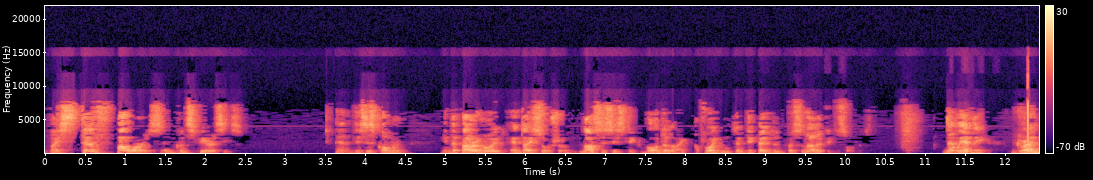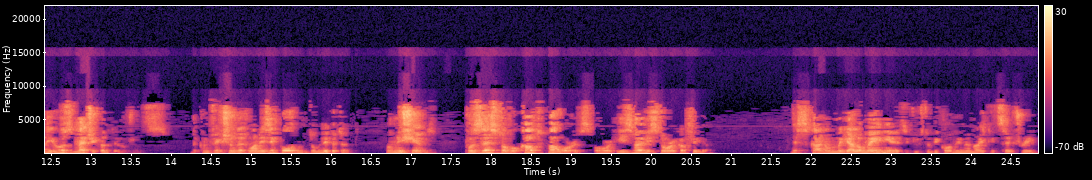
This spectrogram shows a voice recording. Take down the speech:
by stealth powers and conspiracies. And this is common in the paranoid, antisocial, narcissistic, borderline, avoidant, and dependent personality disorders. Then we have the grandiose magical delusions, the conviction that one is important, omnipotent, omniscient, possessed of occult powers, or is a historical figure. This kind of megalomania, as it used to be called in the 19th century,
